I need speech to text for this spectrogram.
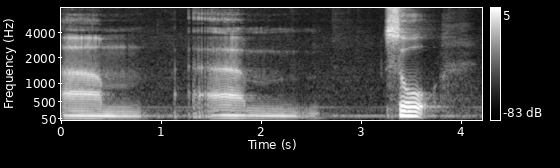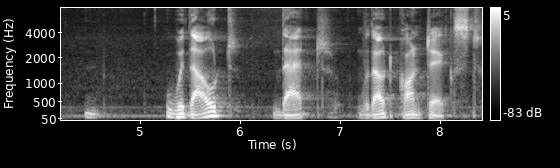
Um, um, so, without that, without context,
